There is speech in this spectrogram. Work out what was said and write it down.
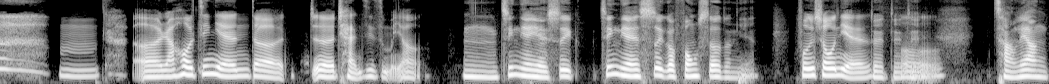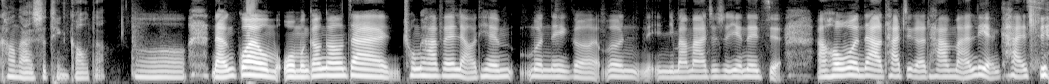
嗯呃，然后今年的呃产季怎么样？嗯，今年也是今年是一个丰收的年，丰收年，对对对，嗯产量看来还是挺高的。哦，难怪我们我们刚刚在冲咖啡聊天，问那个问你你妈妈就是叶内姐，然后问到她这个，她满脸开心，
